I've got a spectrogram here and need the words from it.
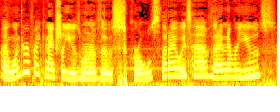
I wonder if I can actually use one of those scrolls that I always have that I never use.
